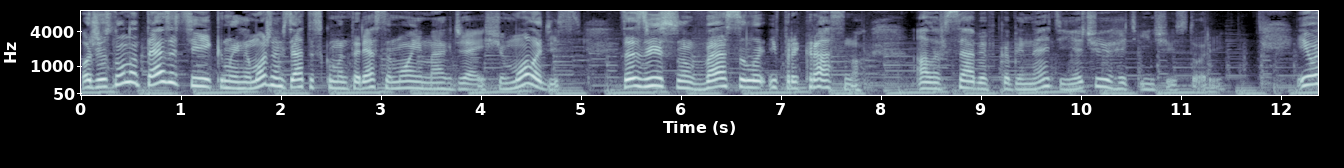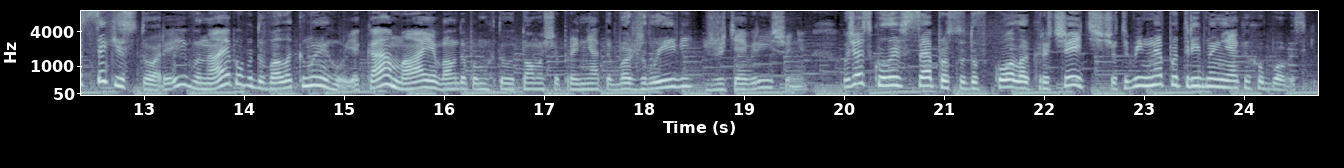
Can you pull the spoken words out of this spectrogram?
Отже, основну тезу цієї книги можна взяти з коментаря самої Мек Джей, що молодість це, звісно, весело і прекрасно. Але в себе в кабінеті я чую геть інші історії. І ось цих історій вона і побудувала книгу, яка має вам допомогти у тому, щоб прийняти важливі життєві рішення. У коли все просто довкола кричить, що тобі не потрібно ніяких обов'язків.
